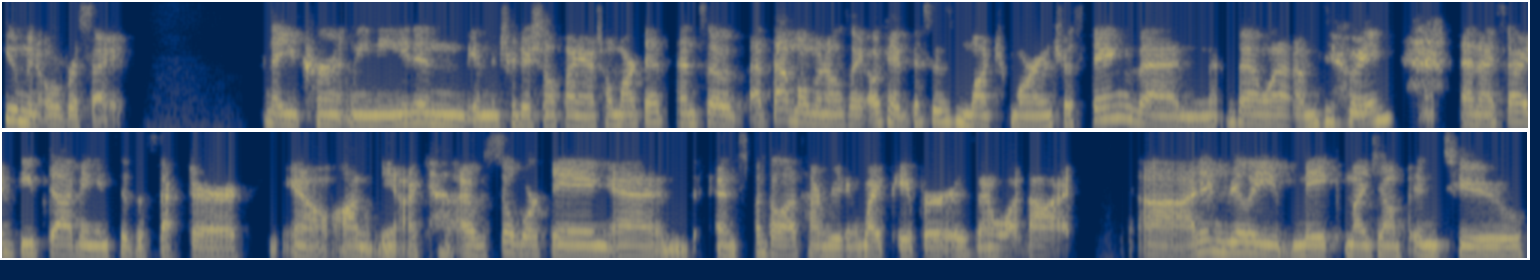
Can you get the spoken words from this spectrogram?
human oversight that you currently need in, in the traditional financial market. And so at that moment, I was like, okay, this is much more interesting than than what I'm doing. And I started deep diving into the sector. You know, on you know, I, I was still working and and spent a lot of time reading white papers and whatnot. Uh, I didn't really make my jump into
